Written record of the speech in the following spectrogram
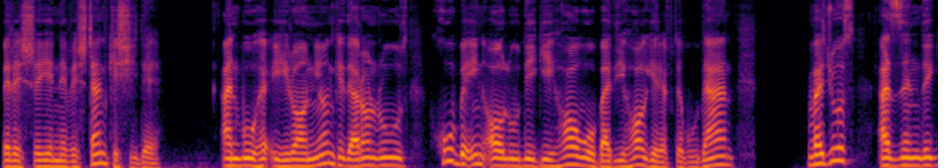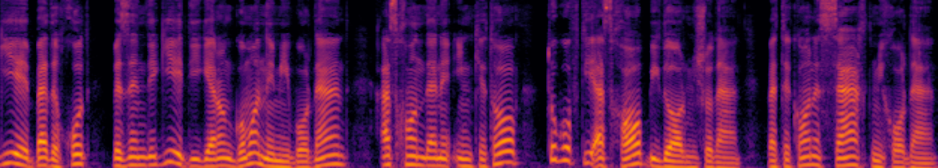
به رشته نوشتن کشیده. انبوه ایرانیان که در آن روز خوب این آلودگی ها و بدی ها گرفته بودند و جز از زندگی بد خود به زندگی دیگران گمان نمی بردند از خواندن این کتاب تو گفتی از خواب بیدار می شدند و تکان سخت می خوردند.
